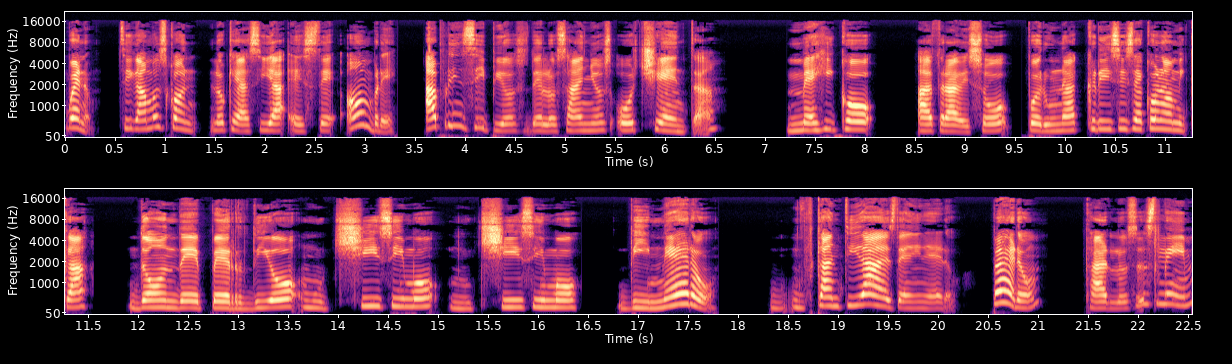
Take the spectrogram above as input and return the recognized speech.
Bueno, sigamos con lo que hacía este hombre. A principios de los años 80, México atravesó por una crisis económica donde perdió muchísimo, muchísimo dinero, cantidades de dinero. Pero Carlos Slim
